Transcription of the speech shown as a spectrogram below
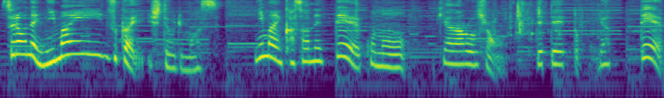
それをね2枚使いしております。2枚重ねてこの毛穴ローション出てとやって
